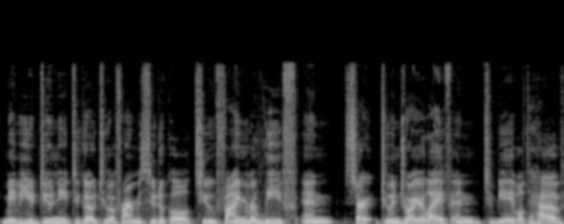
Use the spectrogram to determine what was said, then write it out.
maybe you do need to go to a pharmaceutical to find relief and start to enjoy your life and to be able to have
